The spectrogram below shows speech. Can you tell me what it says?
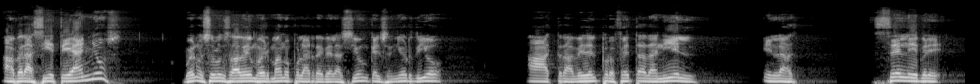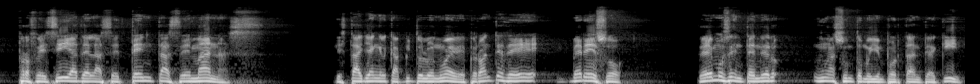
¿habrá siete años? Bueno, eso lo sabemos, hermano, por la revelación que el Señor dio a través del profeta Daniel en la célebre profecía de las 70 semanas, que está ya en el capítulo 9. Pero antes de ver eso, debemos entender un asunto muy importante aquí.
